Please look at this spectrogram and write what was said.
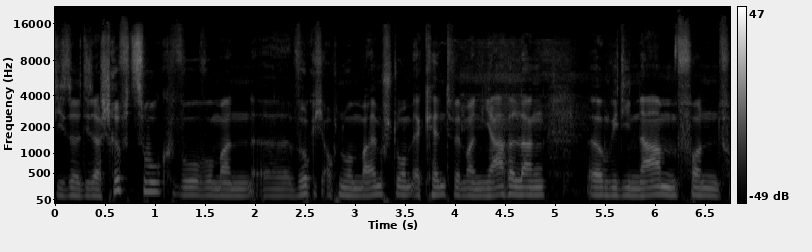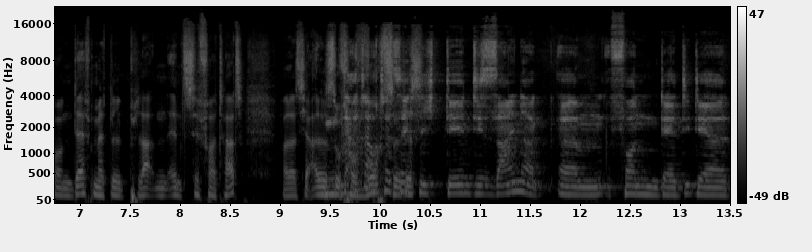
diese, dieser Schriftzug, wo, wo man äh, wirklich auch nur Malmsturm erkennt, wenn man jahrelang irgendwie die Namen von, von Death Metal Platten entziffert hat, weil das ja alles so verwurzelt ist. hat auch tatsächlich ist. den Designer ähm, von der, der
